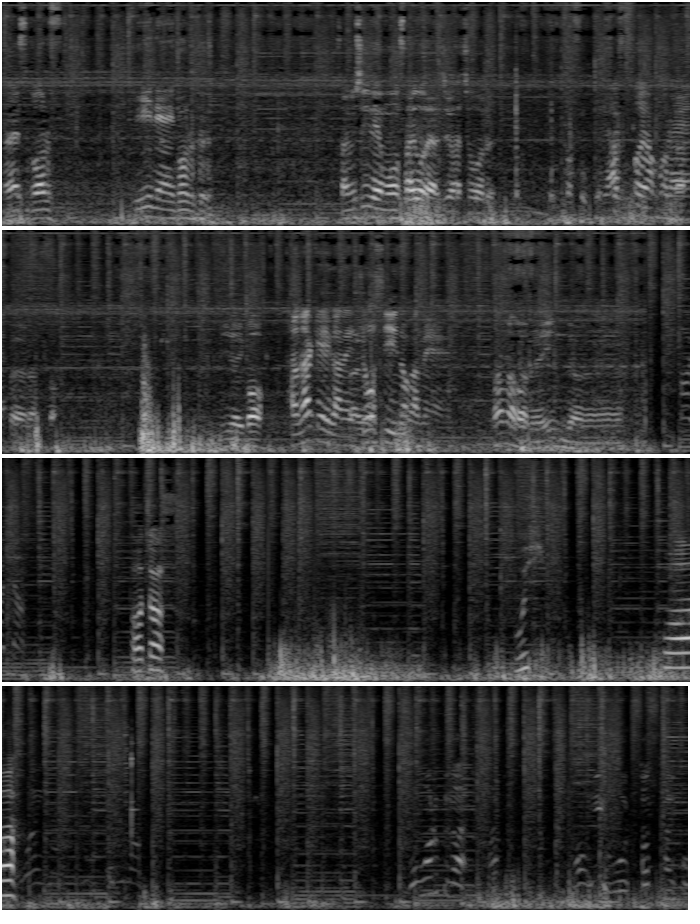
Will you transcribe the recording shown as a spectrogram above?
ナイスゴルフ。いいね、ゴルフ。寂しいね、もう最後だよ、18ホール。ラストよ、これラス。トや、ラスト。いいね、行こう。田中がね、調子いいのがね。カナがね、いいんだよね。パーちゃん。パーチャンスおいしょわあお悪くない。あ、いいよ、もう一つ最高。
